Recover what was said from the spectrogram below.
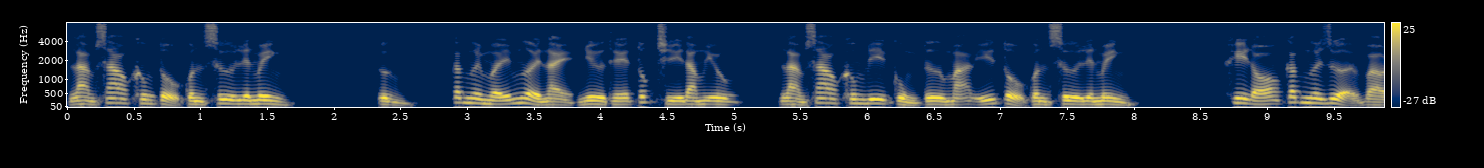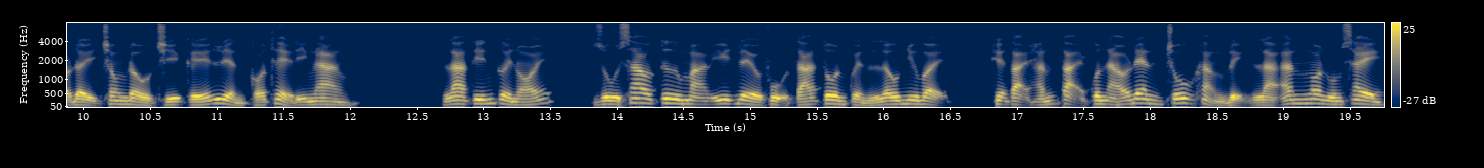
làm sao không tổ quân sư liên minh? Ừm, các ngươi mấy người này như thế túc trí đam yêu, làm sao không đi cùng tư mã ý tổ quân sư liên minh. Khi đó các ngươi dựa vào đầy trong đầu trí kế liền có thể đi ngang. La tín cười nói, dù sao tư mã Y đều phụ tá tôn quyền lâu như vậy, hiện tại hắn tại quân áo đen chỗ khẳng định là ăn ngon uống say,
